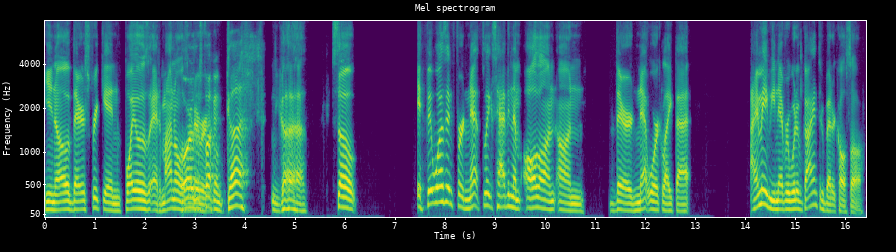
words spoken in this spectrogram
you know there's freaking pollos hermanos or whatever. there's fucking Gus. God. So if it wasn't for Netflix having them all on on their network like that, I maybe never would have gotten through Better Call Saul.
